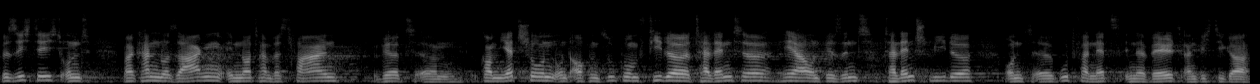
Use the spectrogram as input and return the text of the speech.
besichtigt und man kann nur sagen, in Nordrhein-Westfalen wird, ähm, kommen jetzt schon und auch in Zukunft viele Talente her und wir sind Talentschmiede und äh, gut vernetzt in der Welt ein wichtiger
